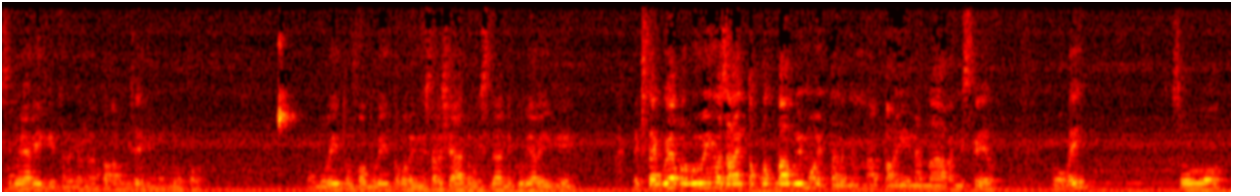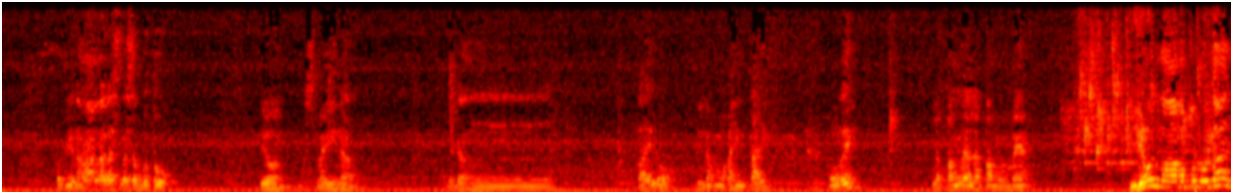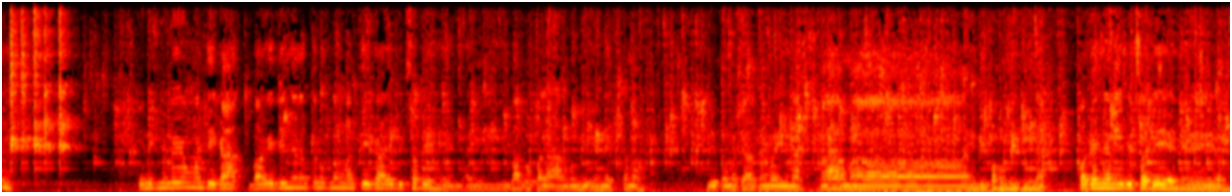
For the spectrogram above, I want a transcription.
Si Kuya Ricky, talagang napakahusay din magluto. Paboritong paborito ko rin yung sarsyadong isda ni Kuya Ricky eh. Next time kuya, pag uwi ko, sa akin tokot baboy mo, eh, talagang napakainam, nakakamiss kayo. Okay? So, pag yun nangangalas na sa buto, yun, mas mainam. Talagang, ay oh, di na ako makahintay. Okay? Lapang na, lapang mamaya. Yun mga kapulutan! Kinig nyo kayong mantika. Bagay ganyan ang tunog ng mantika, ibig sabihin ay bago pala ang umiinit. Ano? Hindi pa masyadong mahina. Ah, ma... hindi pa humihina. Pag ganyan ibig sabihin, eh, yun.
